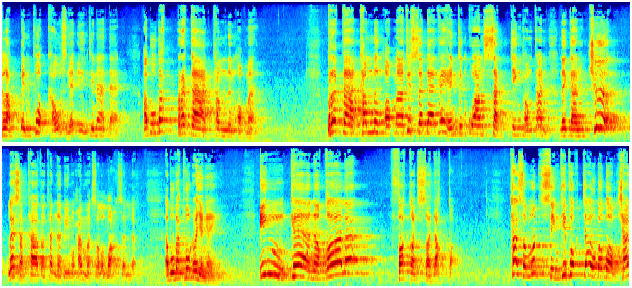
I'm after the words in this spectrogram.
กลับเป็นพวกเขาเสียเองที่หน้าแตก อบูบักประกาศคำหนึ่งออกมา ประกาศคำหนึ่งออกมาที่แสดงให้เห็นถึงความสัตย์จริงของท่าน ในการเชื่อและศรัทธาต่อท่านนาบีมุฮัมมัดสัลลัลลอฮุอะลัยฮิสัลลัมอบูบักพูดว่ายังไงอิงกานกาละฟักัดสดักถ้าสมมติสิ่งที่พวกเจ้ามาบอกฉัน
